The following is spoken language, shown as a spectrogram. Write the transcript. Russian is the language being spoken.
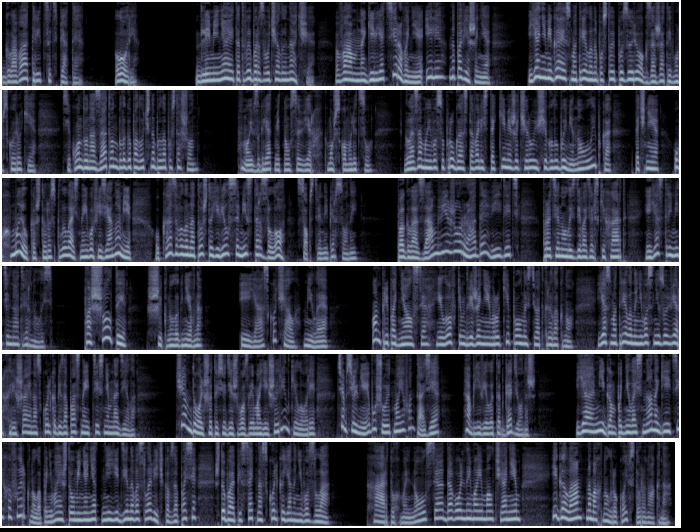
Глава 35. Лори. Для меня этот выбор звучал иначе. Вам на гильотирование или на повешение? Я, не мигая, смотрела на пустой пузырек, зажатый в мужской руке. Секунду назад он благополучно был опустошен. Мой взгляд метнулся вверх, к мужскому лицу. Глаза моего супруга оставались такими же чарующе голубыми, но улыбка, точнее, Ухмылка, что расплылась на его физиономии, указывала на то, что явился мистер Зло собственной персоной. «По глазам вижу, рада видеть», — протянул издевательский Харт, и я стремительно отвернулась. «Пошел ты!» — шикнула гневно. «И я скучал, милая». Он приподнялся и ловким движением руки полностью открыл окно. Я смотрела на него снизу вверх, решая, насколько безопасно идти с ним на дело. «Чем дольше ты сидишь возле моей ширинки, Лори, тем сильнее бушует моя фантазия», — объявил этот гаденыш. Я мигом поднялась на ноги и тихо фыркнула, понимая, что у меня нет ни единого словечка в запасе, чтобы описать, насколько я на него зла — Харт ухмыльнулся, довольный моим молчанием, и галантно махнул рукой в сторону окна.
